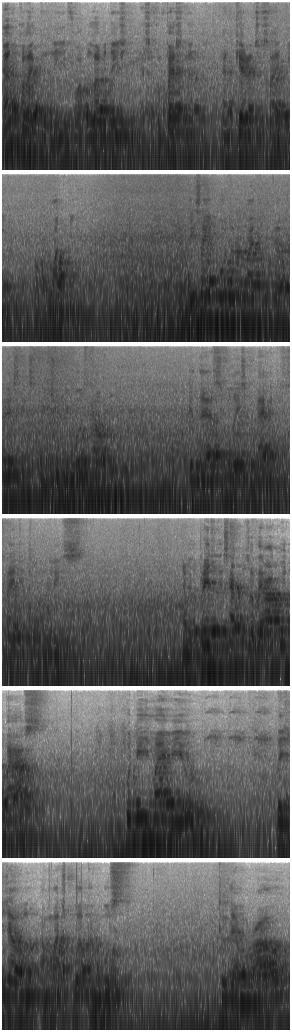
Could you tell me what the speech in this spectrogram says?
and collectively for our beloved nation as a compassionate and caring society of one people. These are important and vital characteristics that should be most helpful in their assimilation back into society upon release. Now with the praise and acceptance of the artwork by us would be, in my view, ladies and gentlemen, a much welcome boost to their morale,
